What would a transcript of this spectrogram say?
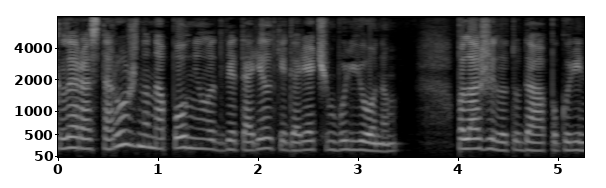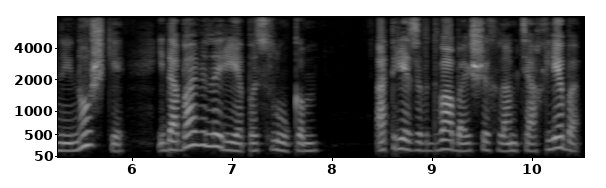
Клэр осторожно наполнила две тарелки горячим бульоном, положила туда по куриной ножке и добавила репы с луком. Отрезав два больших ломтя хлеба,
